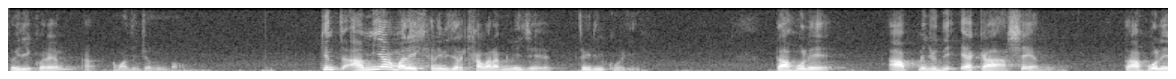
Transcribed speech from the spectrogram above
তৈরি করেন আমাদের জন্য। কিন্তু আমি আমার এখানে নিজের খাবার আমি নিজে তৈরি করি। তাহলে আপনি যদি একা আসেন, তাহলে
